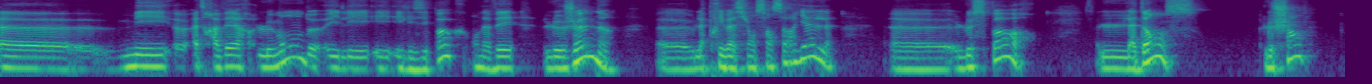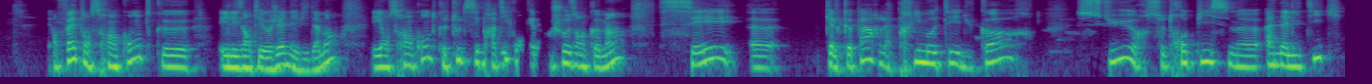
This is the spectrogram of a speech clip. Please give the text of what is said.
euh, mais euh, à travers le monde et les, époques, on avait le jeûne, la privation sensorielle, le sport, la danse, le chant. En fait, on se rend compte que, et les antéogènes évidemment, et on se rend compte que toutes ces pratiques ont quelque chose en commun, c'est quelque part la primauté du corps sur ce tropisme analytique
